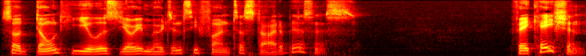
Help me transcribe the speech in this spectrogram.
So don't use your emergency fund to start a business. Vacation.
